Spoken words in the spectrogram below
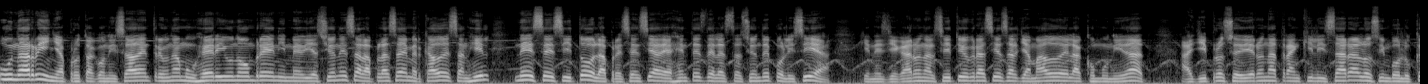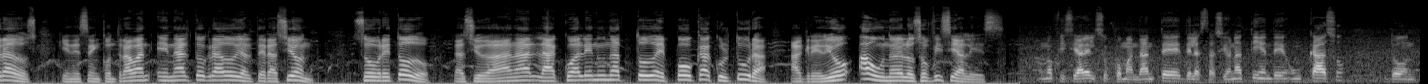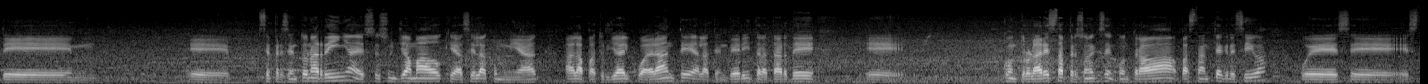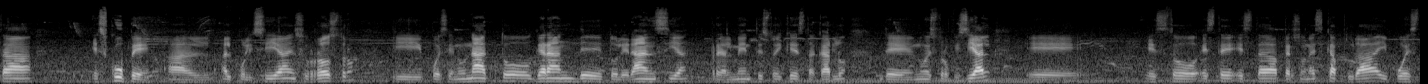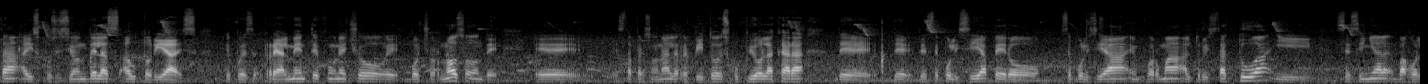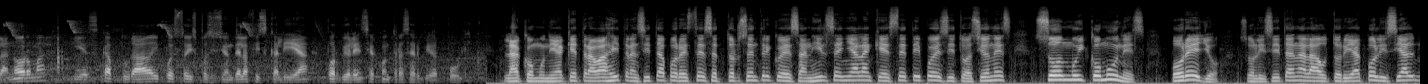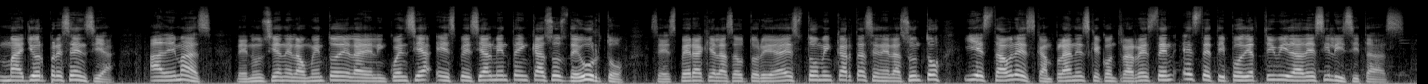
Una riña protagonizada entre una mujer y un hombre en inmediaciones a la plaza de mercado de San Gil necesitó la presencia de agentes de la estación de policía, quienes llegaron al sitio gracias al llamado de la comunidad. Allí procedieron a tranquilizar a los involucrados, quienes se encontraban en alto grado de alteración. Sobre todo, la ciudadana, la cual en un acto de poca cultura agredió a uno de los oficiales. Un oficial, el subcomandante de la estación, atiende un caso donde eh, se presenta una riña, esto es un llamado que hace la comunidad a la patrulla del cuadrante, al atender y tratar de eh, controlar a esta persona que se encontraba bastante agresiva, pues eh, esta escupe al, policía en su rostro y pues en un acto grande de tolerancia, realmente esto hay que destacarlo, de nuestro oficial, esto, este, esta persona es capturada y puesta a disposición de las autoridades, que pues realmente fue un hecho eh, bochornoso donde eh, esta persona, le repito, escupió la cara de, de, este policía, pero este policía en forma altruista actúa y se ciña bajo la norma y es capturado y puesto a disposición de la Fiscalía por violencia contra servidor público. La comunidad que trabaja y transita por este sector céntrico de San Gil señalan que este tipo de situaciones son muy comunes. Por ello, solicitan a la autoridad policial mayor presencia. Además, denuncian el aumento de la delincuencia, especialmente en casos de hurto. Se espera que las autoridades tomen cartas en el asunto y establezcan planes que contrarresten este tipo de actividades ilícitas.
